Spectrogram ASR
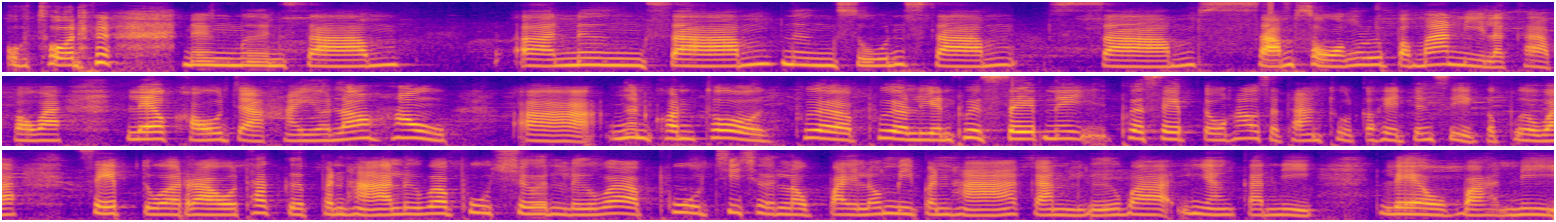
โอ้โทษหนึ่งหมื่นสามหนึ่งสามหนึ่งศูนย์สามสามสามสองหรือประมาณนี้แหละค่ะ เพราะว่าแล้วเขาจะให้เราเฮาอ่า เงินคอนโทรเพื่อเพื่อเรียนเพื่อเซฟในเพื่อเซฟตัวเฮาสถานทูตก็เฮ็ดจังซี่ก็เพื่อว่าเซฟตัวเราถ้าเกิดปัญหาหรือว่าผู้เชิญหรือว่าผู้ที่เชิญเราไปแล้วมีปัญหากันหรือว่าอีหยังกันนี่แล้วบานี่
